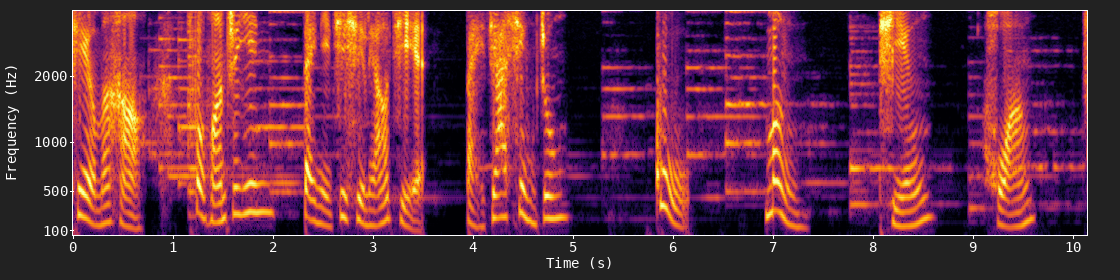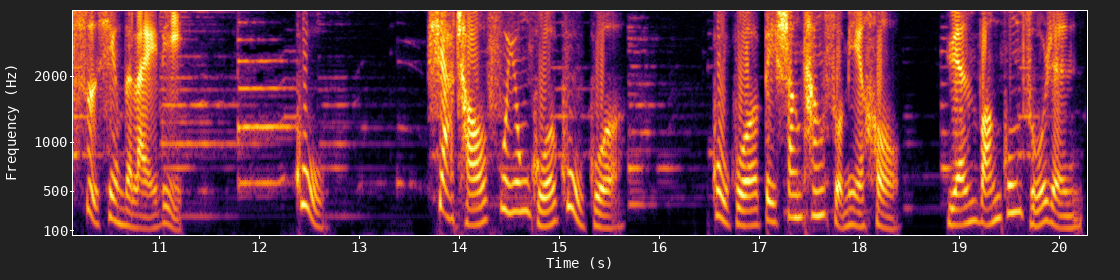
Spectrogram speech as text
听友们好，凤凰之音带你继续了解百家姓中顾、孟、平、黄四姓的来历。顾，夏朝附庸国故国，故国被商汤所灭后，原王公族人，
